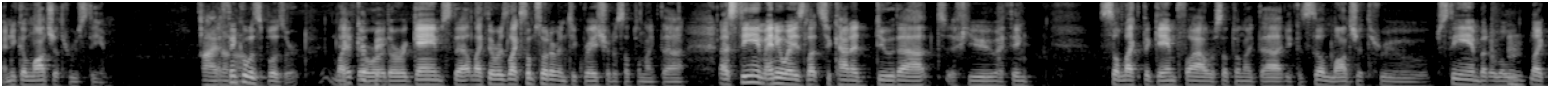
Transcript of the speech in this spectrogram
and you can launch it through Steam. I, I, think know. it was Blizzard. Like it there were be. there were games that like there was like some sort of integration or something like that. Uh, Steam, anyways, lets you kind of do that if you I think select the game file or something like that. You can still launch it through Steam, but it will Hmm. like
